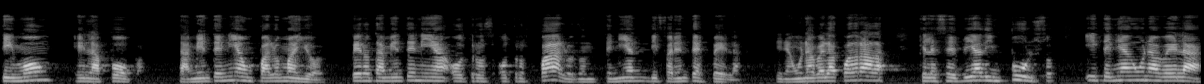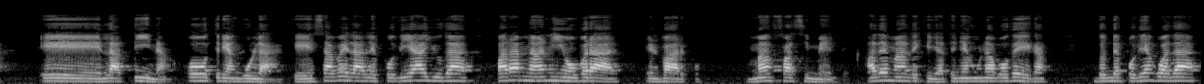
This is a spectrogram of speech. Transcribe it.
timón en la popa. También tenía un palo mayor pero también tenía otros, otros palos donde tenían diferentes velas. Tenían una vela cuadrada que les servía de impulso y tenían una vela eh, latina o triangular, que esa vela le podía ayudar para maniobrar el barco más fácilmente. Además de que ya tenían una bodega donde podían guardar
